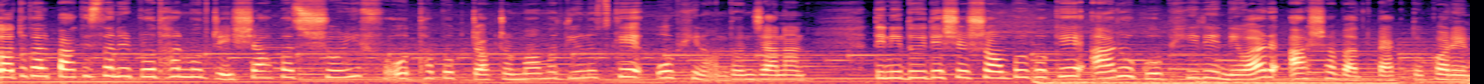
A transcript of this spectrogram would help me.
গতকাল পাকিস্তানের প্রধানমন্ত্রী শাহবাজ শরীফ, অধ্যাপক ডক্টর মোহাম্মদ ইউনুসকে অভিনন্দন জানান। তিনি দুই দেশের সম্পর্ককে আরও গভীরে নেওয়ার আশাবাদ ব্যক্ত করেন।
